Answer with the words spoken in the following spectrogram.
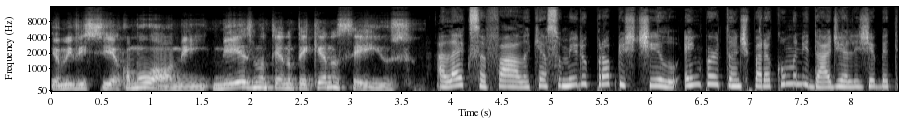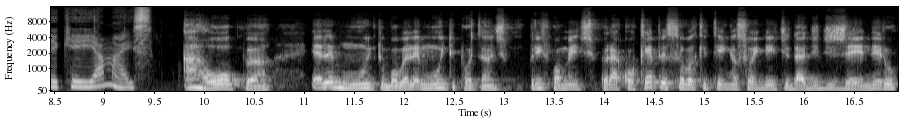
eu me vestia como homem, mesmo tendo pequenos seios. Alexa fala que assumir o próprio estilo é importante para a comunidade LGBTQIA+. A roupa ela é muito boa, ela é muito importante, principalmente para qualquer pessoa que tenha sua identidade de gênero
